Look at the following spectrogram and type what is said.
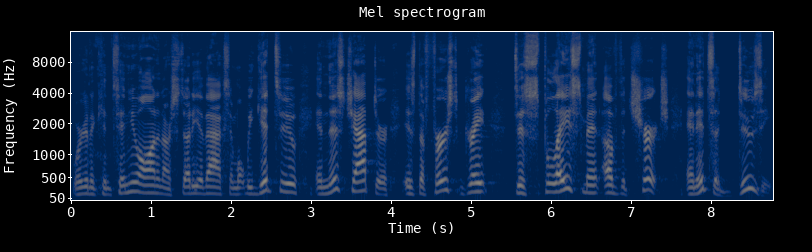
We're going to continue on in our study of Acts. And what we get to in this chapter is the first great displacement of the church. And it's a doozy.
